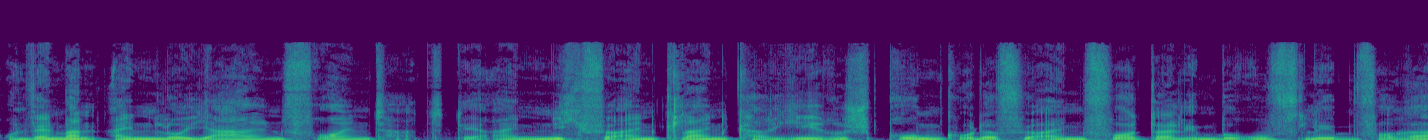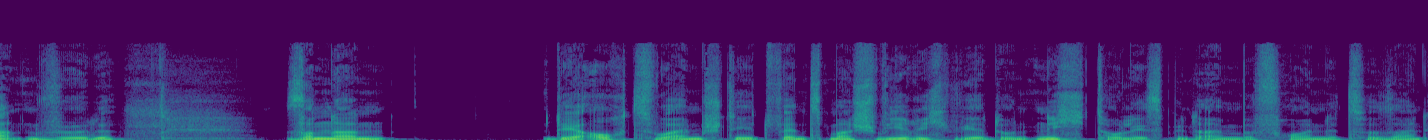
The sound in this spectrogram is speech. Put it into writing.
Und wenn man einen loyalen Freund hat, der einen nicht für einen kleinen Karrieresprung oder für einen Vorteil im Berufsleben verraten würde, sondern der auch zu einem steht, wenn es mal schwierig wird und nicht toll ist, mit einem befreundet zu sein,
